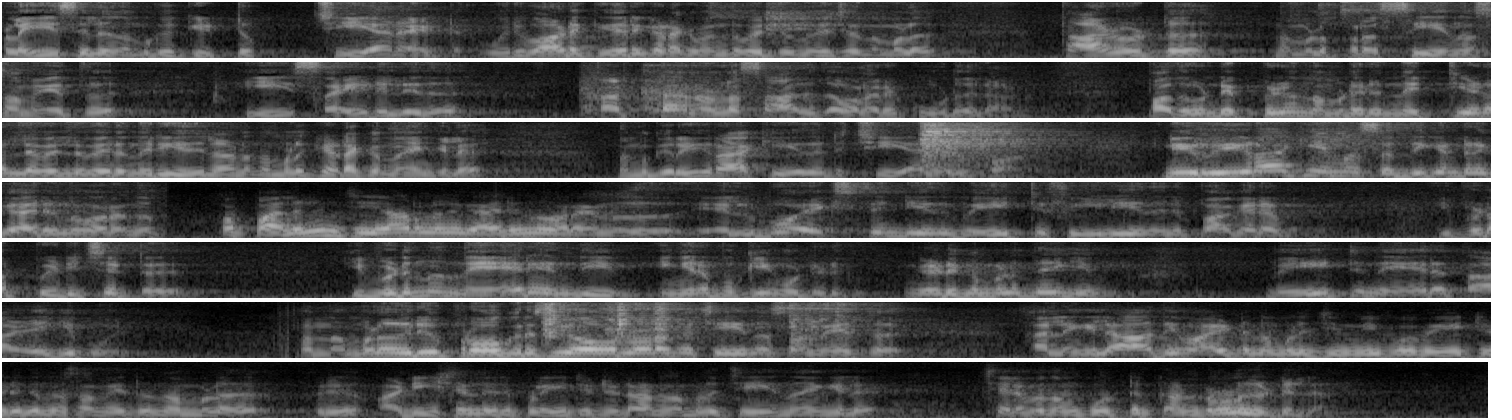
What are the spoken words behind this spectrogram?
പ്ലേസിൽ നമുക്ക് കിട്ടും ചെയ്യാനായിട്ട്. ഒരുപാട് കയറി കിടക്കുമ്പോൾ എന്ത് പറ്റുമെന്ന് വെച്ചാൽ നമ്മൾ താഴോട്ട് നമ്മൾ പ്രസ് ചെയ്യുന്ന സമയത്ത് ഈ സൈഡിൽ ഇത് തട്ടാനുള്ള സാധ്യത വളരെ കൂടുതലാണ്. അപ്പോൾ അതുകൊണ്ട് എപ്പോഴും നമ്മുടെ ഒരു നെറ്റിയുടെ ലെവലിൽ വരുന്ന രീതിയിലാണ് നമ്മൾ കിടക്കുന്നതെങ്കിൽ നമുക്ക് റീറാക്ക് ചെയ്തിട്ട് ചെയ്യാൻ എളുപ്പമാണ്. ഇനി റീറാക്ക് ചെയ്യുമ്പോൾ ശ്രദ്ധിക്കേണ്ട ഒരു കാര്യം എന്ന് പറയുന്നത് അപ്പോൾ പലരും ചെയ്യാറുള്ള ഒരു കാര്യം എന്ന് പറയുന്നത് എൽബോ എക്സ്റ്റെൻഡ് ചെയ്ത് വെയിറ്റ് ഫീൽ ചെയ്യുന്നതിന് പകരം ഇവിടെ പിടിച്ചിട്ട് ഇവിടുന്ന് നേരെ എന്ത് ചെയ്യും? ഇങ്ങനെ പൊക്കി ഇങ്ങോട്ട് എടുക്കും. ഇങ്ങനെ എടുക്കുമ്പോഴത്തേക്കും വെയിറ്റ് നേരെ താഴേക്ക് പോരും. അപ്പം ഒരു പ്രോഗ്രസീവ് ഓവർലോഡൊക്കെ ചെയ്യുന്ന സമയത്ത് അല്ലെങ്കിൽ ആദ്യമായിട്ട് നമ്മൾ ജിമ്മിൽ പോയി വെയിറ്റ് എടുക്കുന്ന സമയത്ത് നമ്മൾ ഒരു അഡീഷണൽ ഒരു പ്ലേറ്റ് ഇട്ടിട്ടാണ് നമ്മൾ ചെയ്യുന്നതെങ്കിൽ ചിലപ്പോൾ നമുക്ക് ഒട്ടും കൺട്രോൾ കിട്ടില്ല.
